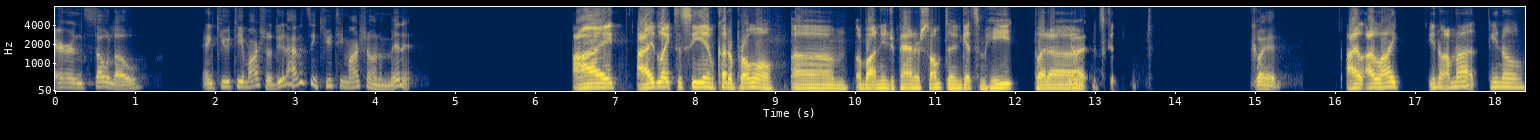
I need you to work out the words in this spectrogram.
Aaron Solo and QT Marshall. Dude, I haven't seen QT Marshall in a minute. I I'd like to see him cut a promo um about New Japan or something, get some heat. But uh, Yeah. it's good. Go ahead. I I like you know I'm not you know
